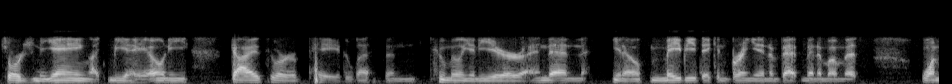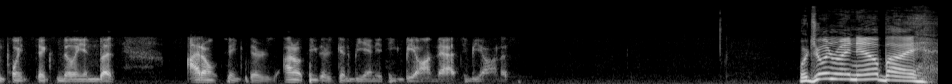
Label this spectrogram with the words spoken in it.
Georges Niang, like Miye Oni, guys who are paid less than two million a year, and then you know maybe they can bring in a vet minimum at 1.6 million, but I don't think there's I don't think there's going to be anything beyond that, to be honest. We're joined right now by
